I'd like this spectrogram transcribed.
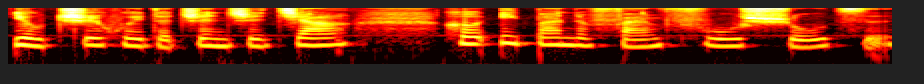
有智慧的政治家和一般的凡夫俗子，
